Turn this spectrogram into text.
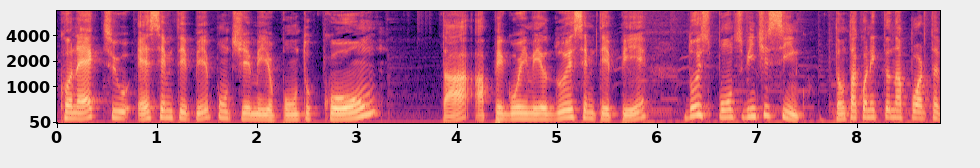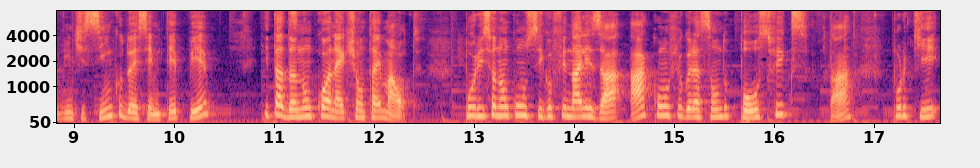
connect to smtp.gmail.com tá? Pegou o e-mail do SMTP, 2.25. Então tá conectando a porta 25 do SMTP e tá dando um connection timeout. Por isso eu não consigo finalizar a configuração do postfix, tá? Porque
